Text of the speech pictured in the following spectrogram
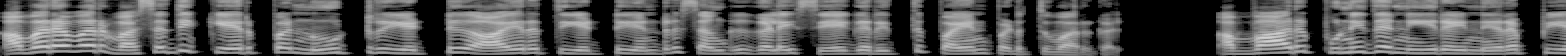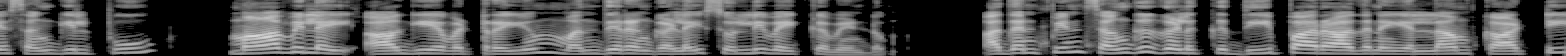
அவரவர் வசதிக்கேற்ப நூற்று எட்டு ஆயிரத்து எட்டு என்று சங்குகளை சேகரித்து பயன்படுத்துவார்கள். அவ்வாறு புனித நீரை நிரப்பிய சங்கில் பூ மாவிலை ஆகியவற்றையும் மந்திரங்களை சொல்லி வைக்க வேண்டும். அதன்பின் சங்குகளுக்கு தீபாராதனை எல்லாம் காட்டி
